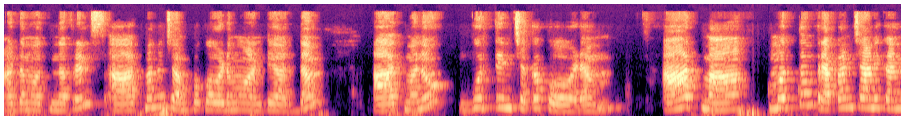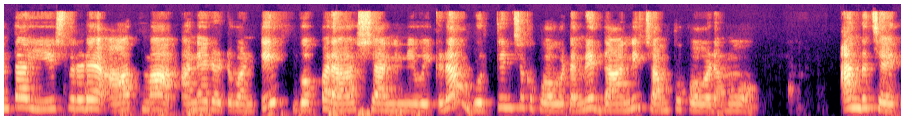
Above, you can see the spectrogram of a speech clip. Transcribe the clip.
అర్థమవుతుందా ఫ్రెండ్స్? ఆత్మను చంపుకోవడము అంటే అర్థం ఆత్మను గుర్తించకపోవడం. ఆత్మ మొత్తం ప్రపంచానికంతా ఈశ్వరుడే ఆత్మ అనేటటువంటి గొప్ప రహస్యాన్ని నీవు ఇక్కడ గుర్తించకపోవటమే దాన్ని చంపుకోవడము. అందుచేత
